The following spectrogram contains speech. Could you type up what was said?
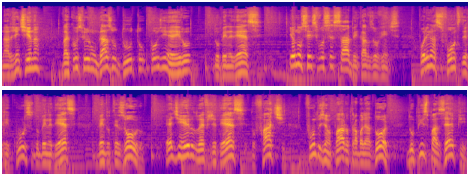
Na Argentina, vai construir um gasoduto com dinheiro do BNDES. Eu não sei se vocês sabem, caros ouvintes, porém as fontes de recursos do BNDES vêm do Tesouro, é dinheiro do FGTS, do FAT, Fundo de Amparo Trabalhador, do PIS/PASEP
